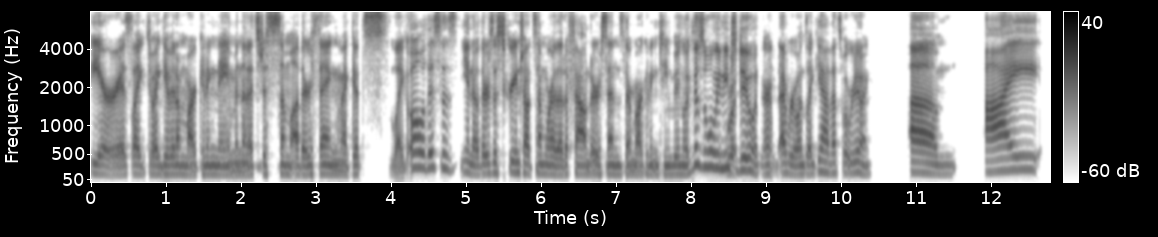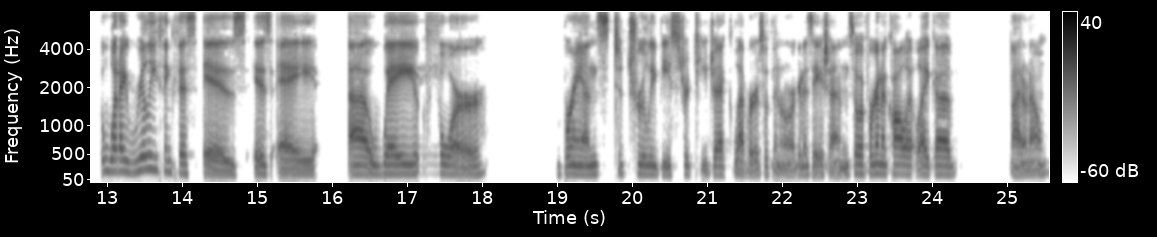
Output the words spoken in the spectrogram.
fear is like, do I give it a marketing name and then it's just some other thing that gets like, oh, this is, you know, there's a screenshot somewhere that a founder sends their marketing team being like, this is what we need right. to do. And everyone's like, yeah, that's what we're doing. Um, I, what I really think this is, is a a way for brands to truly be strategic levers within an organization. So if we're going to call it like a, I don't know,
